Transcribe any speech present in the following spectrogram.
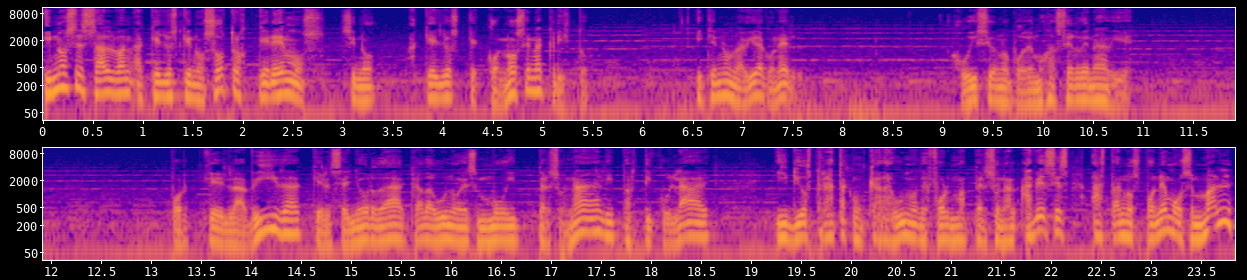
Y no se salvan aquellos que nosotros queremos, sino aquellos que conocen a Cristo y tienen una vida con Él. Juicio no podemos hacer de nadie. porque la vida que el Señor da a cada uno es muy personal y particular y Dios trata con cada uno de forma personal. A veces hasta nos ponemos mal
